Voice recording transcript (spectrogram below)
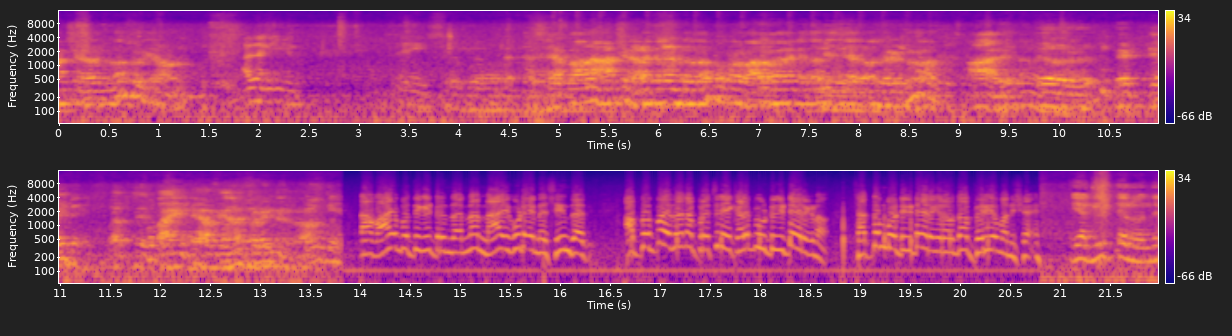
ஆட்சியாளர்கள் தான் சொல்லி ஆகணும் அதான் நீங்க சிறப்பான ஆட்சி நடக்கலன்றதுதான் உங்களோட வார வாரம் ஏதாவது வித்தியாசமா சொல்லணும் ஆறு ஏழு எட்டு பத்து பாயிண்ட் அப்படியெல்லாம் சொல்லிட்டு இருக்கோம். நான் வாயை பத்துக்கிட்டு இருந்தேன்னா நாய் கூட என்ன சீந்தாது. அப்பப்ப ஏதாவது பிரச்சனையை கிளப்பி விட்டுக்கிட்டே இருக்கணும். சத்தம் போட்டுக்கிட்டே இருக்கிறவன் தான் பெரிய மனுஷன். ஐயா நீட் தேர்வு வந்து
